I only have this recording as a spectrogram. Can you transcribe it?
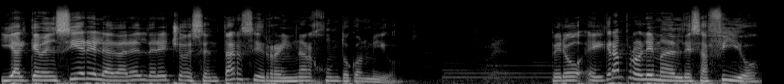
y al que venciere le daré el derecho de sentarse y reinar junto conmigo. Pero el gran problema del desafío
